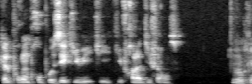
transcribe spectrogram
qu'elles pourront proposer qui, qui, qui, fera la différence. Ok.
